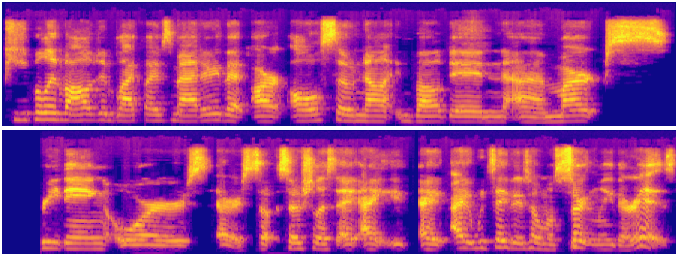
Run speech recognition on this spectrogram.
people involved in Black Lives Matter that are also not involved in uh, Marx reading or or so, socialist. I I I would say there's almost certainly there is.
